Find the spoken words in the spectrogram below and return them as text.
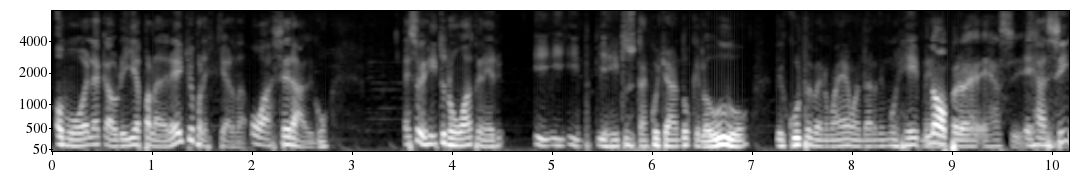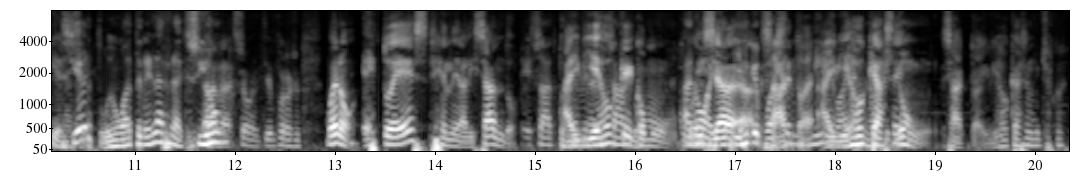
o mover la cabrilla para la derecha o para la izquierda o hacer algo. Ese viejito no va a tener, y, y, y viejito se está escuchando, que lo dudo, discúlpeme, no me vaya a mandar ningún hate. man. No, pero es, es así. Es así, es, cierto, no va a tener la reacción. La reacción, el tiempo de reacción. Bueno, esto es generalizando. Exacto, Hay viejos que, como, como Ah, no, hay decía- viejos que hacer hay viejos que hacen, exacto, hay viejos que hacen muchas cosas.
